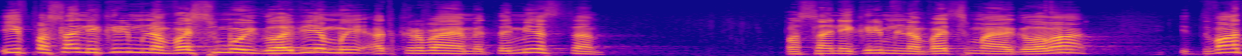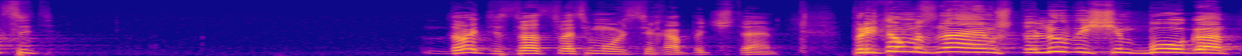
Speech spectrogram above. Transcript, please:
И в послании к Римлянам 8 главе мы открываем это место. Послание к Римлянам 8 глава и 20, давайте с 28 стиха почитаем. «Притом знаем, что любящим Бога,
